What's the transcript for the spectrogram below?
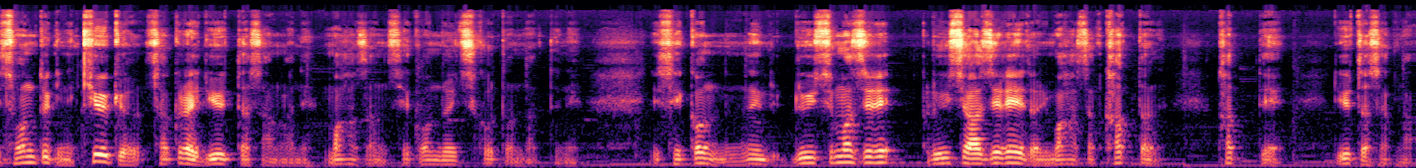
で、その時ね、急遽桜井隆太さんがね、マハさんのセコンドにつくことになってね、で、セコンドね、ルイス・マゼレ、ルイス・アゼレードにマハさん勝ったね、勝って、隆太さんが、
